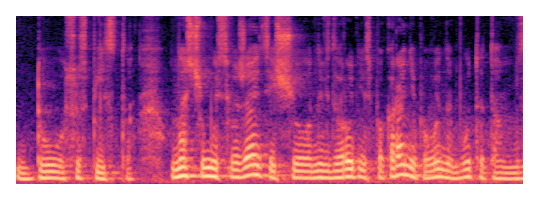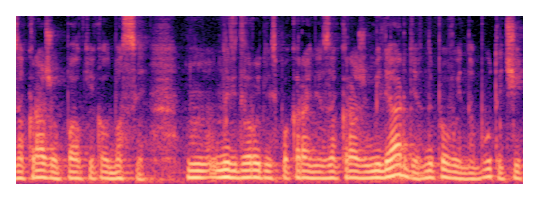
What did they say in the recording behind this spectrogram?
до суспільства. У нас чомусь вважається, що невідворотність покарання повинна бути там за кражу палки колбаси. Ну, невідворотність покарання за кражу мільярдів не повинна бути, чи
